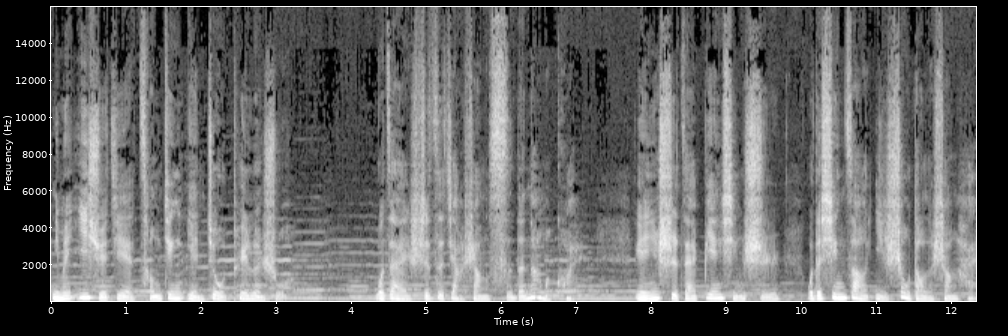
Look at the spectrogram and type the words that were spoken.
你们医学界曾经研究推论说，我在十字架上死得那么快，原因是在鞭刑时，我的心脏已受到了伤害。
